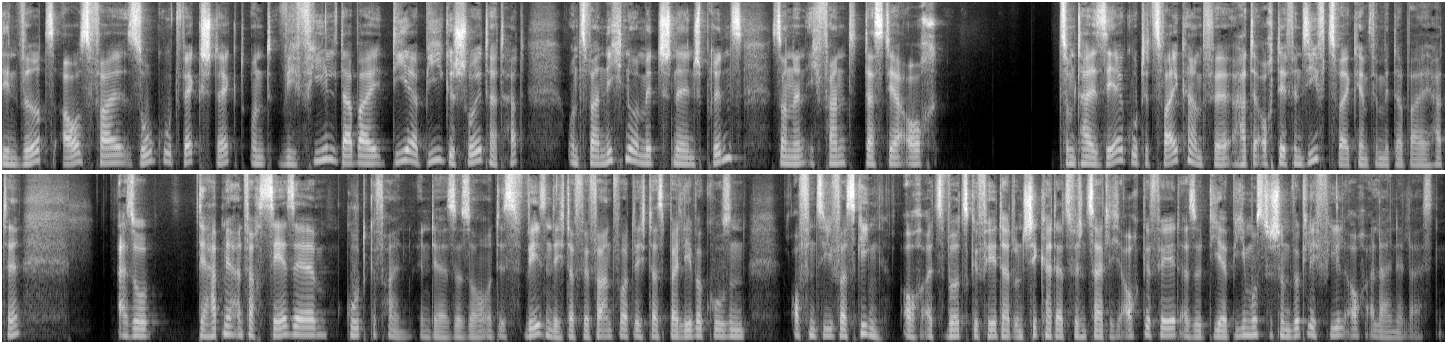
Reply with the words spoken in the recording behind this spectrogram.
den Wirtsausfall so gut wegsteckt und wie viel dabei Diaby geschultert hat. Und zwar nicht nur mit schnellen Sprints, sondern ich fand, dass der auch zum Teil sehr gute Zweikämpfe hatte, auch Defensiv-Zweikämpfe mit dabei hatte. Also der hat mir einfach sehr, sehr gut gefallen in der Saison und ist wesentlich dafür verantwortlich, dass bei Leverkusen offensiv was ging, auch als Würz gefehlt hat und Schick hat er zwischenzeitlich auch gefehlt. Also Diaby musste schon wirklich viel auch alleine leisten.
